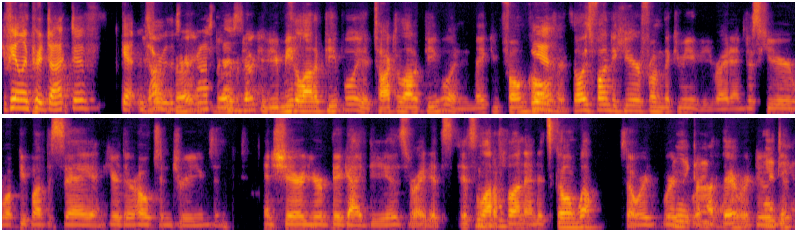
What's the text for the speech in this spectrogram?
You feeling productive getting yeah, through this very, very process? productive. You meet a lot of people, you talk to a lot of people and making phone Yeah. calls. It's always fun to hear from the community, right? And just hear what people have to say and hear their hopes and dreams and, and share your big ideas, right? It's, it's a lot of Mhm. fun and it's going well. So we're, we're, Really we're good. out there, we're doing good.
